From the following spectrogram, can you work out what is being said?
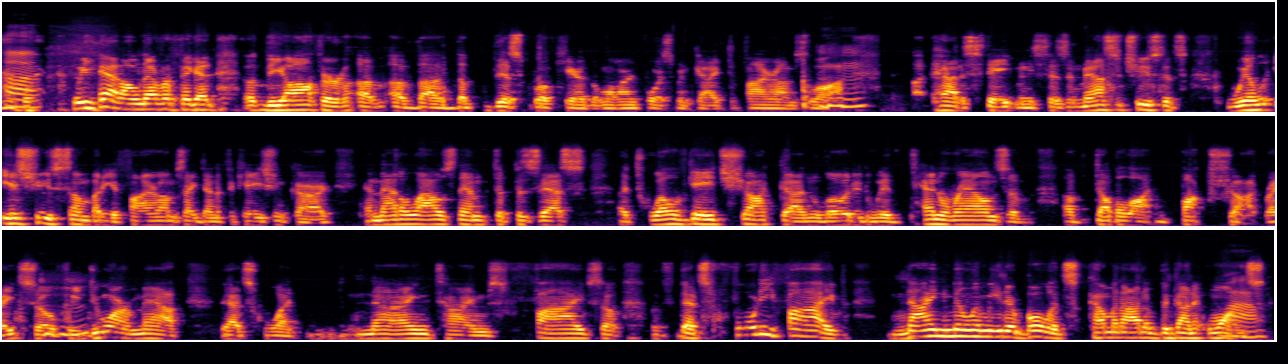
Uh, we had i'll never forget uh, the author of, of uh, the, this book here the law enforcement guide to firearms law mhm. Had a statement. He says in massachusetts we'll issue somebody a firearms identification card and that allows them to possess a 12 gauge shotgun loaded with 10 rounds of, of double aught buckshot right? So if we mm-hmm. do our math that's what nine times five? So that's 45 nine millimeter bullets coming out of the gun at once. Wow.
